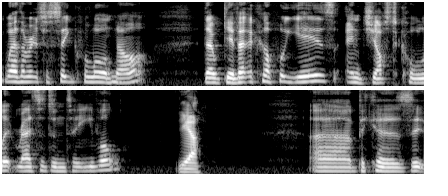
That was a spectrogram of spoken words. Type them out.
whether it's a sequel or not, they'll give it a couple years and just call it Resident Evil. Yeah. Uh, because it,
